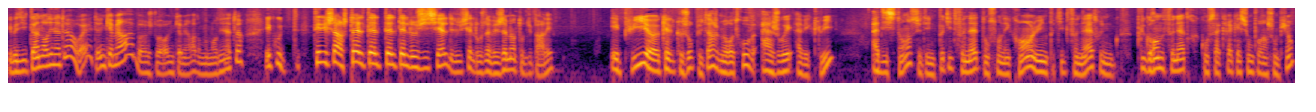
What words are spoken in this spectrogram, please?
Il m'a dit, t'as un ordinateur? Ouais, t'as une caméra? Bah je dois avoir une caméra dans mon ordinateur. Écoute, télécharge tel, tel, tel, tel logiciel, des logiciels dont je n'avais jamais entendu parler. Et puis, euh, quelques jours plus tard, je me retrouve à jouer avec lui, à distance. J'étais une petite fenêtre dans son écran, lui une petite fenêtre, une plus grande fenêtre consacrée à Question pour un champion.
